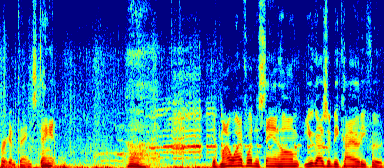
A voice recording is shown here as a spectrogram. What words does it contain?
Friggin' things. Dang it. If my wife wasn't staying home, you guys would be coyote food.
